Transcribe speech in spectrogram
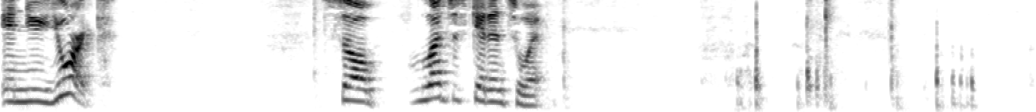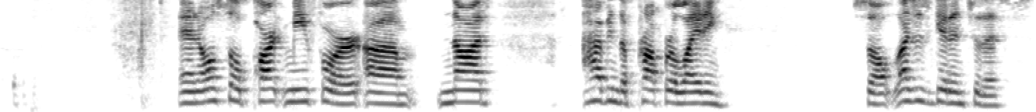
in New York so let's just get into it and also part me for um, not having the proper lighting so let's just get into this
